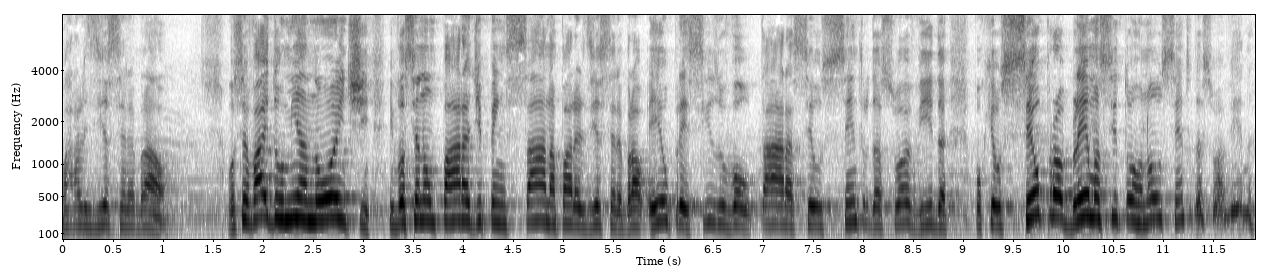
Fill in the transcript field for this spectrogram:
paralisia cerebral. Você vai dormir à noite e você não para de pensar na paralisia cerebral. Eu preciso voltar a ser o centro da sua vida, porque o seu problema se tornou o centro da sua vida.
